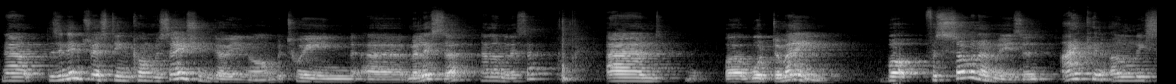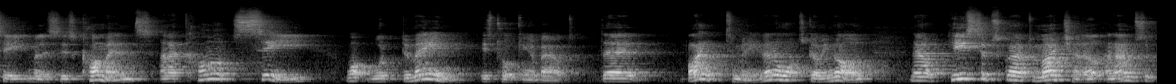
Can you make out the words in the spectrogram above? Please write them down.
Now, there's an interesting conversation going on between uh, Melissa, hello Melissa, and uh, Wood Domain. But for some unknown reason, I can only see Melissa's comments and I can't see what Wood Domain is talking about. They're blank to me. I don't know what's going on. Now, he's subscribed to my channel and I'm, sub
